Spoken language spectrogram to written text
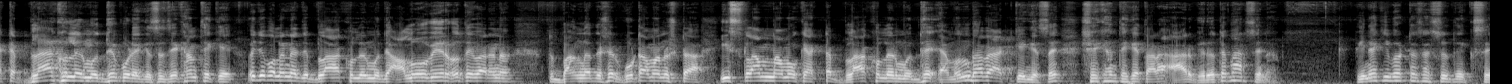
একটা ব্ল্যাক হোলের মধ্যে পড়ে গেছে, যেখান থেকে, ওই যে বলে না যে ব্ল্যাক হোলের মধ্যে আলো বের হতে পারে না। তো বাংলাদেশের গোটা মানুষটা ইসলাম নামক একটা ব্ল্যাক হোলের মধ্যে এমনভাবে আটকে গেছে, সেখান থেকে তারা আর বেরোতে পারছে না। পিনাকি ভট্টাচার্য দেখছে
